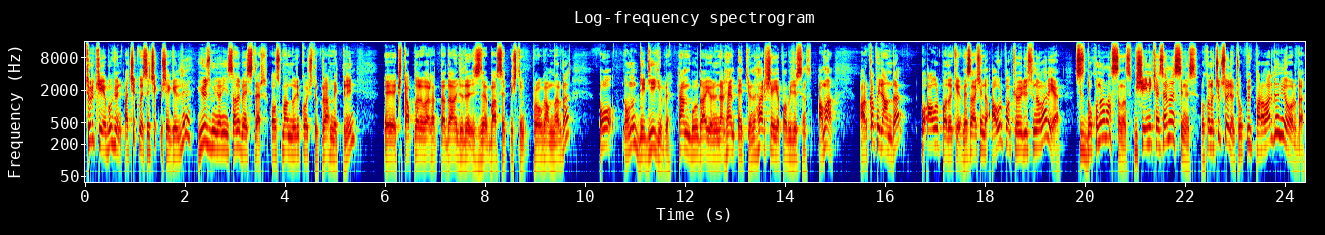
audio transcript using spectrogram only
Türkiye bugün açık ve seçik bir şekilde 100 milyon insanı besler. Osman Nuri Koçtürk rahmetlinin e, kitapları var. Hatta daha önce de size bahsetmiştim programlarda. O onun dediği gibi hem buğday yönünden hem et yönünden her şey yapabilirsiniz. Ama arka planda bu Avrupa'daki mesela şimdi Avrupa köylüsüne var ya siz dokunamazsınız. Bir şeyini kesemezsiniz. Bakın açık söyleyeyim çok büyük paralar dönüyor orada.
